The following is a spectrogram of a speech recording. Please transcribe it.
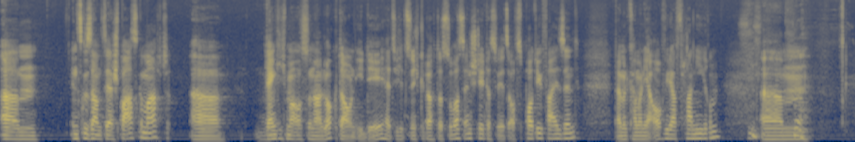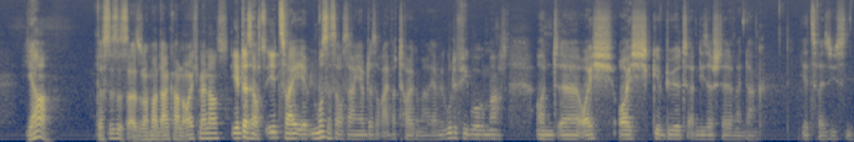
Ähm, insgesamt sehr Spaß gemacht. Äh, denke ich mal, aus so einer Lockdown-Idee. Hätte ich jetzt nicht gedacht, dass sowas entsteht, dass wir jetzt auf Spotify sind. Damit kann man ja auch wieder flanieren. ähm, ja, das ist es. Also nochmal danke an euch, Männers. Ihr habt das auch, ihr zwei, ihr, ich muss das auch sagen, ihr habt das auch einfach toll gemacht. Ihr habt eine gute Figur gemacht. Und äh, euch, euch gebührt an dieser Stelle mein Dank. Ihr zwei Süßen.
